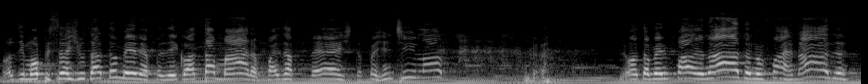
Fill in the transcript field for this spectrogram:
Os irmãos precisam ajudar também, né? Fazer igual a Tamara, faz a festa, pra gente ir lá. O irmão também não fala nada, não faz nada.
